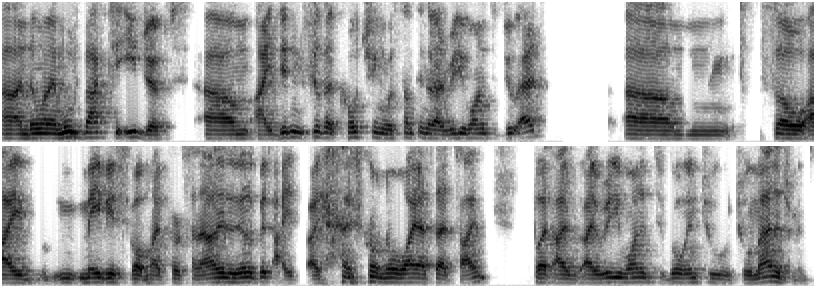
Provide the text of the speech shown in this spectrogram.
and then when I moved back to Egypt, um, I didn't feel that coaching was something that I really wanted to do, Ed. Um, so I maybe it's about my personality a little bit. I, I, I don't know why at that time, but I, I really wanted to go into to management.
